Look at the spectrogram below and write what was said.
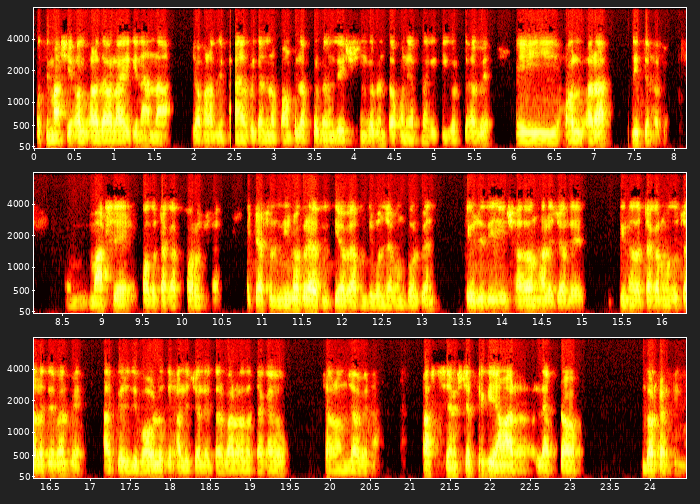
প্রতি মাসে হল ভাড়া দেওয়া লাগে কিনা? না। যখন আপনি ফাইনাল পরীক্ষার জন্য ফর্ম ফিল আপ করবেন রেজিস্ট্রেশন করবেন, তখনই আপনাকে কি করতে হবে? এই হল ভাড়া দিতে হবে। মাসে কত টাকা খরচ হয়? এটা আসলে নির্ভর করে আপনি কীভাবে আপনি জীবনযাপন করবেন। কেউ যদি সাধারণ হালে চলে, তিন হাজার টাকার মতো চালাতে পারবে। আর কেউ যদি বড় লোকে হালে চলে, তার বারো হাজার টাকাও চালানো যাবে না। ফার্স্ট সেমিস্টার থেকেই আমার ল্যাপটপ দরকার কিনা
